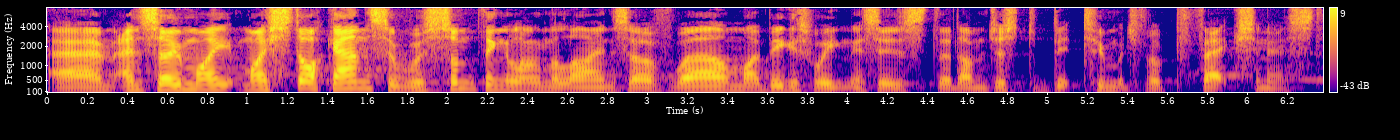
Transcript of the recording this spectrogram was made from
Um, and so my, my stock answer was something along the lines of, well, my biggest weakness is that I'm just a bit too much of a perfectionist.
